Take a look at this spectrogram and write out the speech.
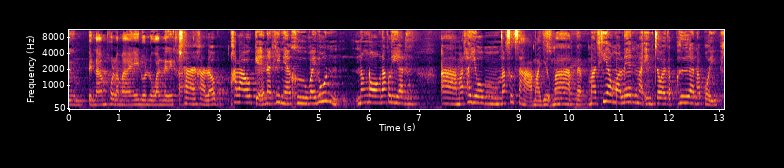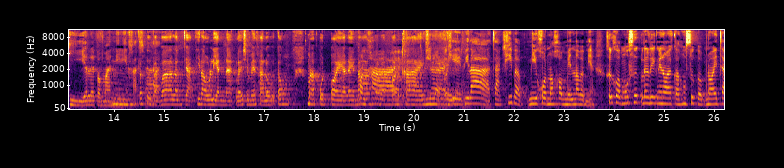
ดื่มเป็นน้ำผลไม้ล้วนๆเลยค่ะ ใช่ค่ะ แล้วคาราโอเกะนะที่เนี้ยคือวัยรุ่นน้องๆนักเรียน อ่ามัธยมนักศึกษามาเยอะมากใช่แบบมาเที่ยวมาเล่นมาเอนจอยกับเพื่อนมาปล่อยผีอะไรประมาณนี้ค่ะ ก็คือใช่แบบว่าหลังจากที่เราเรียนหนักแล้วใช่ไหมคะ เราต้องมาปลดปล่อยอะไรบ้าผ่องนคลาเพื่อแบบยผ่อนคลายนี่แหละใช่โอเคพี่ล่าจากที่แบบมีคนมาคอมเมนต์เราแบบเนี้ยคือความรู้สึกเล็กๆน้อยๆก็รู้สึกแบบน้อยใจ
